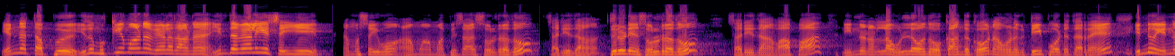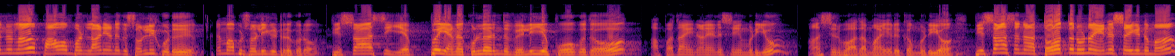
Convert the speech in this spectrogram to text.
என்ன தப்பு? இது முக்கியமான வேலை தானே இந்த வேலையை செய்யி. நம்ம செய்வோம். ஆமா ஆமா. பிசாசு சொல்றதும் சரிதான். திருடைய சொல்றதும் சரிதான். வாப்பா நீ இன்னும் நல்லா உள்ள வந்து உட்காந்துக்கோ நான் உனக்கு டீ போட்டு தர்றேன். இன்னும் என்னென்னலாம் பாவம் பண்ணலான்னு எனக்கு சொல்லி கொடு நம்ம அப்படி சொல்லிக்கிட்டு இருக்கிறோம். பிசாசு எப்ப எனக்குள்ள இருந்து வெளியே போகுதோ அப்பதான் என்னால என்ன செய்ய முடியும்? ஆசீர்வாதமா இருக்க முடியும். பிசாசை நான் துரத்தணும்னா என்ன செய்யணுமா?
